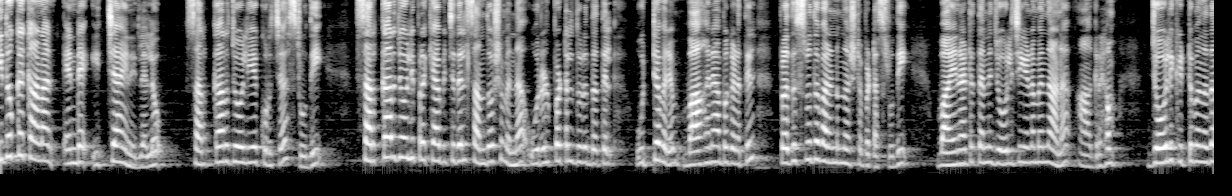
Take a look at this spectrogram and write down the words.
ഇതൊക്കെ കാണാൻ എന്റെ ഇച്ഛായനില്ലല്ലോ. സർക്കാർ ജോലിയെക്കുറിച്ച് ശ്രുതി. സർക്കാർ ജോലി പ്രഖ്യാപിച്ചതിൽ സന്തോഷമെന്ന് ഉരുൾപൊട്ടൽ ദുരന്തത്തിൽ ഉറ്റവരും വാഹനാപകടത്തിൽ പ്രതിശ്രുത ഭരണം നഷ്ടപ്പെട്ട ശ്രുതി. വയനാട്ടിൽ തന്നെ ജോലി ചെയ്യണമെന്നാണ് ആഗ്രഹം. ജോലി കിട്ടുമെന്നത്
